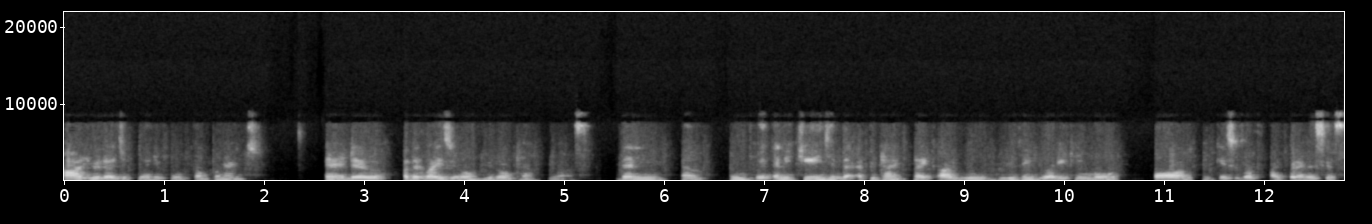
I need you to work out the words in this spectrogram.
Are you allergic to any food components? And uh, otherwise, you know, you don't have to ask. Then um, any change in the appetite? Like, are you, do you think you are eating more? Or in cases of hyperemesis,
